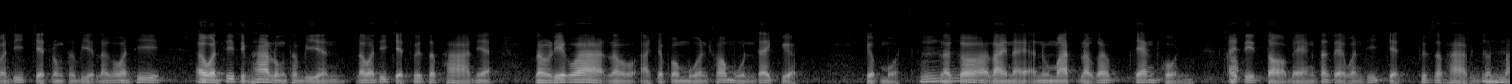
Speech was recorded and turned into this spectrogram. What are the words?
วันที่ 7 ลงทะเบียน แล้วก็วันที่เออวันที่ 15 ลงทะเบียน แล้ววันที่ 7 พฤษภาเนี่ยเราเรียกว่าเราอาจจะประมวลข้อมูลได้เกือบเกือบหมดอืมแล้วก็รายไหนอนุมัติเราก็แจ้งผลครับให้ติดต่อแบงค์ตั้งแต่วันที่ 7 พฤษภาเป็นต้นอือฮึไป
